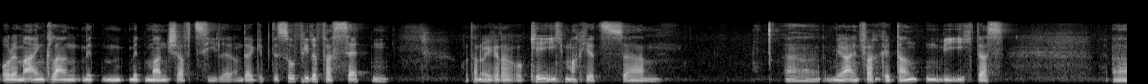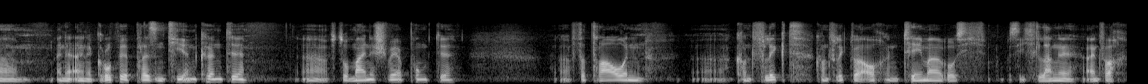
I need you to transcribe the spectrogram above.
oder im Einklang mit, mit Mannschaftsziele. Und da gibt es so viele Facetten. Und dann habe ich gedacht, okay, ich mache jetzt ähm, äh, mir einfach Gedanken, wie ich das äh, eine, eine Gruppe präsentieren könnte. Äh, so meine Schwerpunkte, Vertrauen, äh, Konflikt. Konflikt war auch ein Thema, was ich, was ich lange einfach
